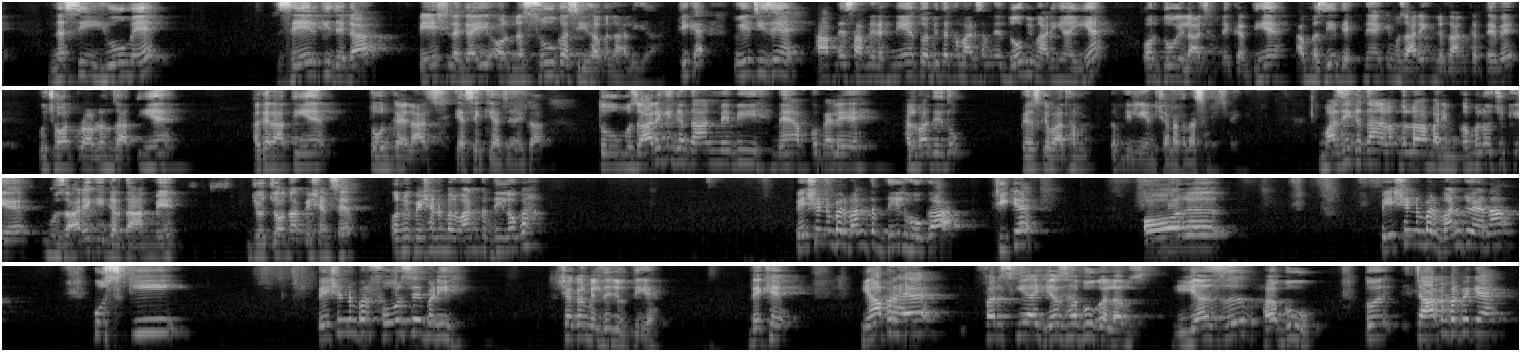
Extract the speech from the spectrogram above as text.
نسی یو میں زیر کی جگہ پیش لگائی اور نسو کا سیاح بنا لیا۔ ٹھیک ہے؟ تو یہ چیزیں آپ نے سامنے رکھنی ہے تو ابھی تک ہمارے سامنے دو بیماریاں آئی ہیں اور دو علاج ہم نے کر دیے ہیں۔ اب مزید دیکھتے ہیں کہ مظاہرے کی گردان کرتے ہوئے کچھ اور پرابلمز آتی ہیں۔ اگر آتی ہیں تو ان کا علاج کیسے کیا جائے گا؟ تو مظاہرے کی گردان میں بھی میں آپ کو پہلے حلوہ دے دوں، پھر اس کے بعد ہم تبدیلی ان شاء اللہ تعالیٰ سمجھ لیں گے۔ ماضی گردان الحمد للہ ہماری مکمل ہو چکی ہے۔ مظاہرے کی گردان میں جو چودہ پیشنٹس ہیں، ان میں پیشنٹ نمبر ون تبدیل ہوگا۔ پیشنٹ نمبر ون تبدیل ہوگا، ٹھیک ہے؟ اور پیشنٹ نمبر ون جو ہے نا، اس کی پیشنٹ نمبر فور سے بڑی شکل ملتی جلتی ہے۔ دیکھیں، یہاں پر ہے فرض کیا یز ہبو کا لفظ۔ یز ہبو تو چار نمبر پہ کیا ہے؟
